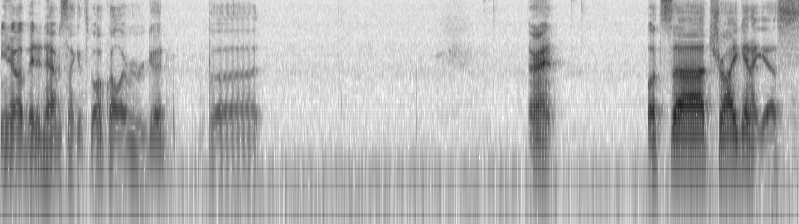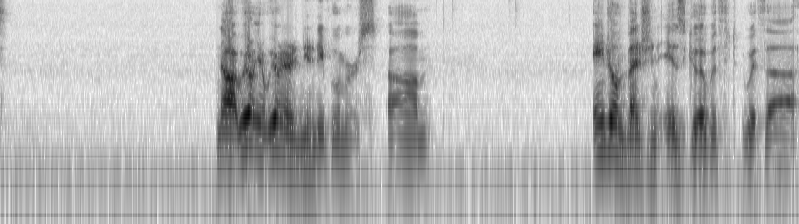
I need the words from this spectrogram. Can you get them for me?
You know, if they didn't have a second spell queller, we were good. But, all right. Let's uh, try again, I guess. No, we don't. We don't need any boomers. Um, Angel Invention is good with with uh,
